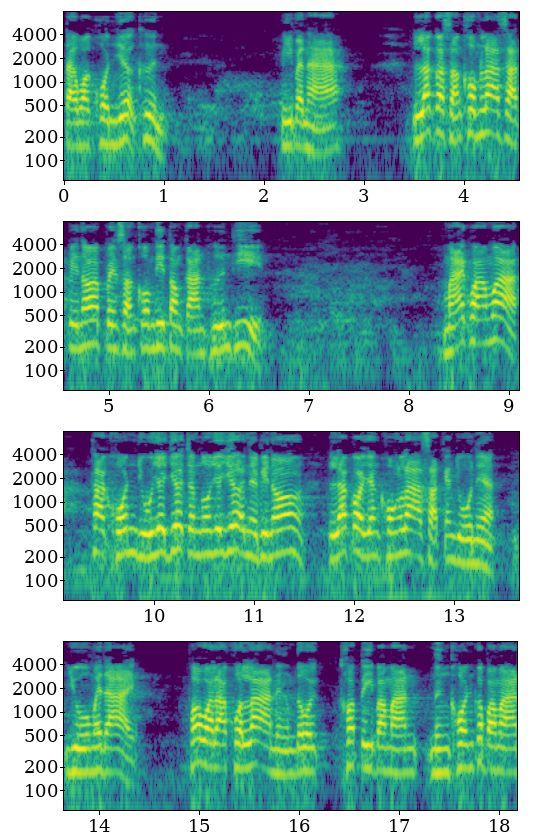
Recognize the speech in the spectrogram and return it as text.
แต่ว่าคนเยอะขึ้น มีปัญหา แล้วก็สังคมล่าสัตว์พี่น้องเป็นสังคมที่ต้องการพื้นที่ หมายความว่าถ้าคนอยู่เยอะๆจำนวนเยอะๆเนี่ยพี่น้อง แล้วก็ยังคงล่าสัตว์กันอยู่เนี่ยอยู่ไม่ได้ เพราะเวลาคนล่าหนึ่งโดยเขาตีประมาณหนึ่งคนก็ประมาณ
